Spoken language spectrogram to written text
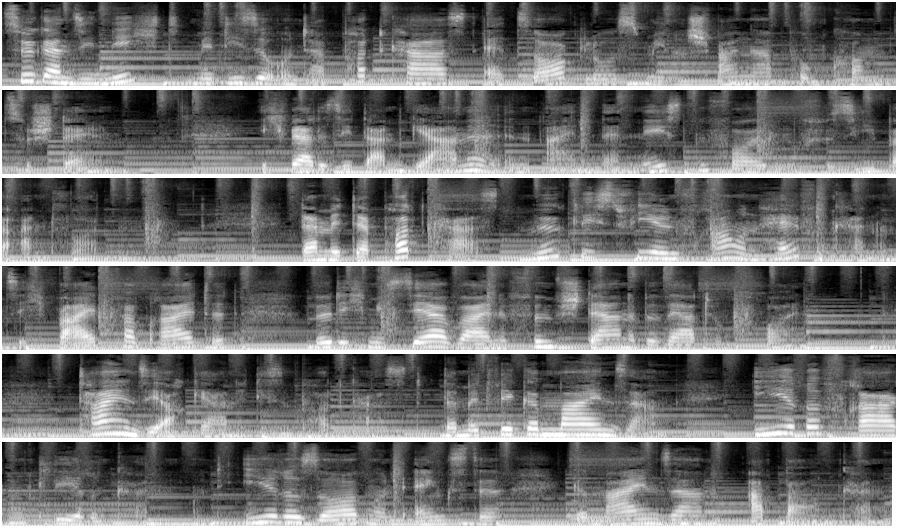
zögern Sie nicht, mir diese unter podcast.sorglos-schwanger.com zu stellen. Ich werde sie dann gerne in einen der nächsten Folgen für Sie beantworten. Damit der Podcast möglichst vielen Frauen helfen kann und sich weit verbreitet, würde ich mich sehr über eine 5-Sterne-Bewertung freuen. Teilen Sie auch gerne diesen Podcast, damit wir gemeinsam Ihre Fragen klären können Ihre Sorgen und Ängste gemeinsam abbauen können.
